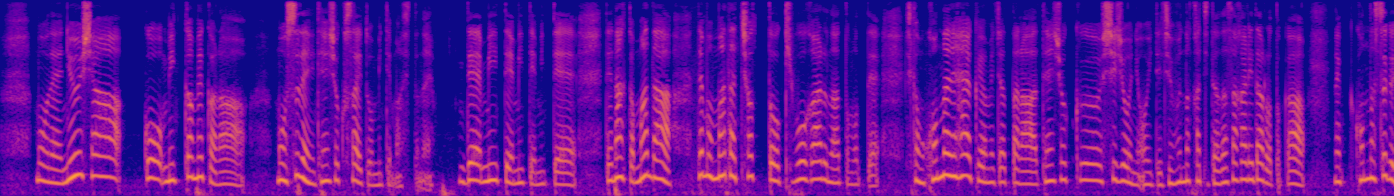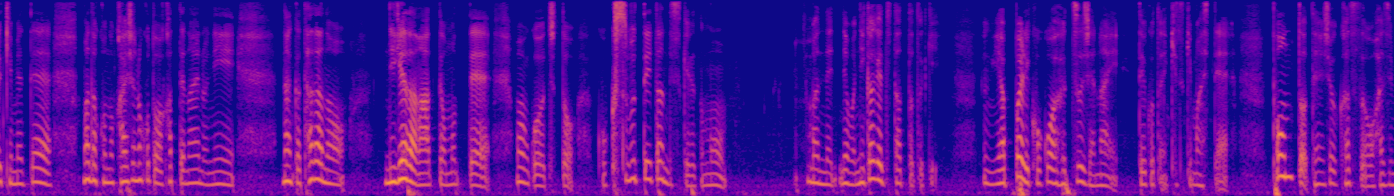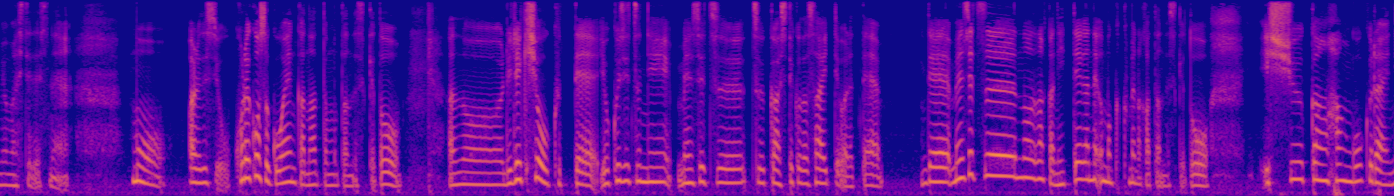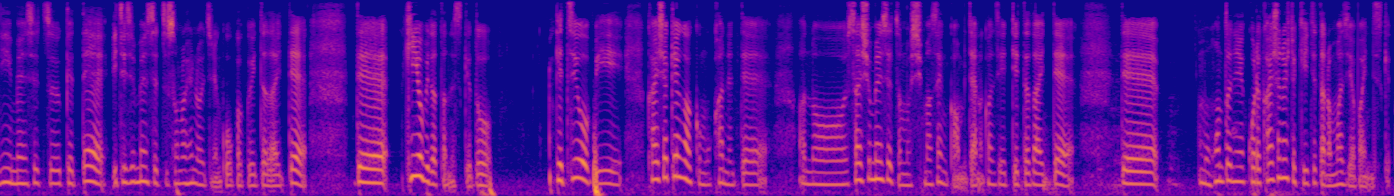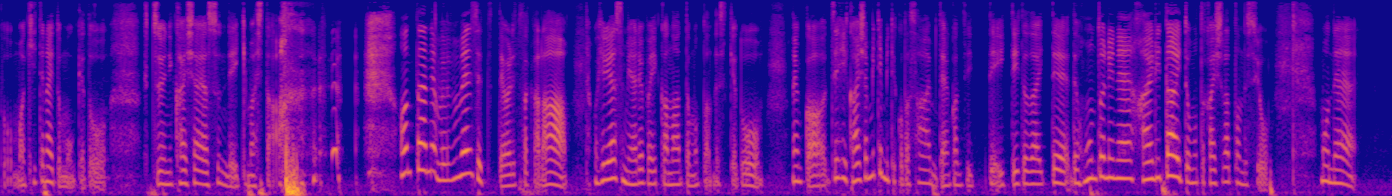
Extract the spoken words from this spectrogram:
もうね、入社後3日目からもうすでに転職サイトを見てましたね。で、見て見て見て、で、なんかまだ、でもまだちょっと希望があるなと思って、しかもこんなに早く辞めちゃったら、転職市場において自分の価値だだ下がりだろうとか、なんかこんなすぐ決めて、まだこの会社のこと分かってないのに、なんかただの逃げだなって思って、まあこうちょっと、こうくすぶっていたんですけれども、まあね、でも2ヶ月経った時、うん、やっぱりここは普通じゃない。っていうことに気づきまして、ポンと転職活動を始めましてですね、もう、あれですよ、これこそご縁かなって思ったんですけど、あのー、履歴書を送って、翌日に面接通過してくださいって言われて、で、面接のなんか日程がね、うまく組めなかったんですけど、1週間半後くらいに面接受けて、一次面接その日のうちに合格いただいて、で、金曜日だったんですけど、月曜日、会社見学も兼ねて、あの、最終面接もしませんか？みたいな感じで言っていただいて、で、もう本当にこれ会社の人聞いてたらマジやばいんですけど、まあ聞いてないと思うけど、普通に会社休んで行きました。本当はね、ウェブ面接って言われてたから、お昼休みやればいいかなって思ったんですけど、なんか、ぜひ会社見てみてください、みたいな感じで言っていただいて、で、本当にね、入りたいと思った会社だったんですよ。もうね、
